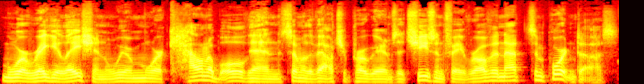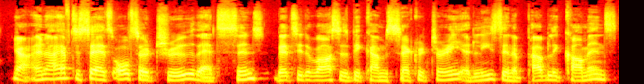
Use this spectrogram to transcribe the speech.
more regulation, we're more accountable than some of the voucher programs that she's in favor of, and that's important to us. Yeah, and I have to say it's also true that since Betsy DeVos has become secretary, at least in the public comments,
